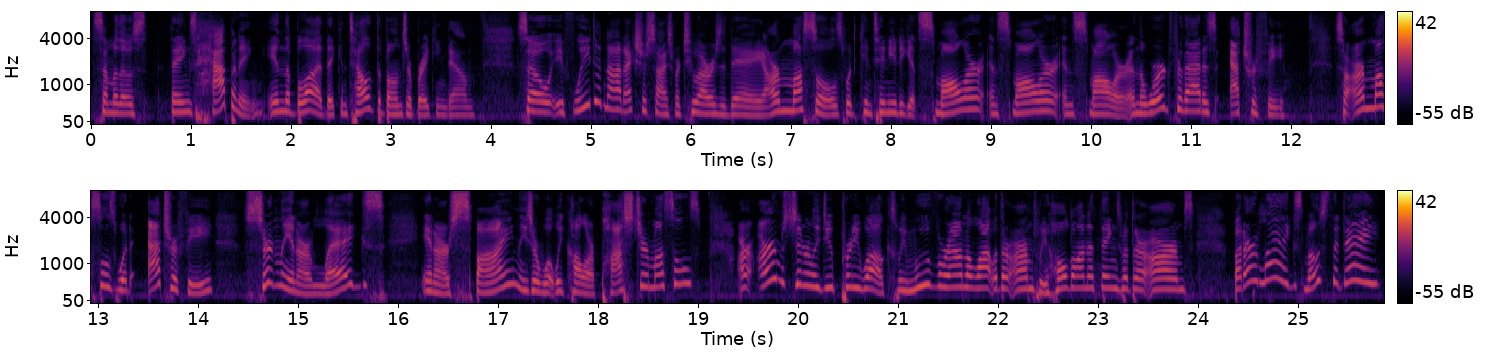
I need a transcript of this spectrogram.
some of those things happening in the blood. They can tell that the bones are breaking down. So, if we did not exercise for two hours a day, our muscles would continue to get smaller and smaller and smaller. And the word for that is atrophy. So, our muscles would atrophy, certainly in our legs, in our spine. These are what we call our posture muscles. Our arms generally do pretty well because we move around a lot with our arms, we hold on to things with our arms. But our legs, most of the day,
